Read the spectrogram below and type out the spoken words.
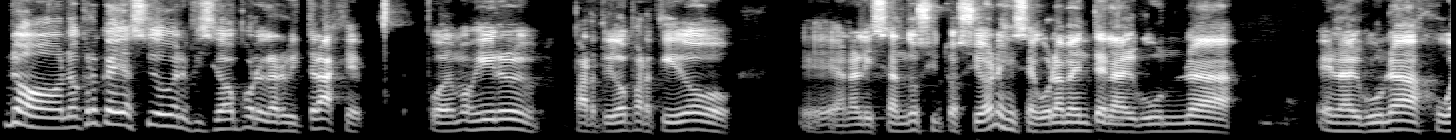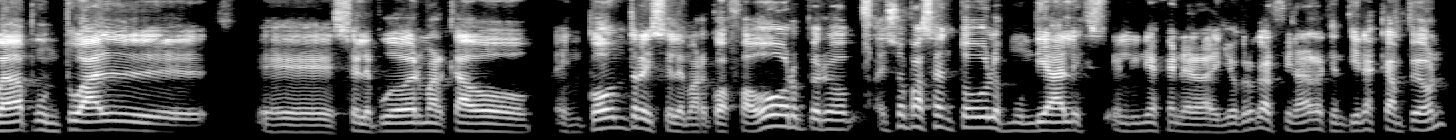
No, no creo que haya sido beneficiado por el arbitraje. Podemos ir partido a partido eh, analizando situaciones y seguramente en alguna, en alguna jugada puntual eh, se le pudo haber marcado en contra y se le marcó a favor, pero eso pasa en todos los mundiales en líneas generales. Yo creo que al final Argentina es campeón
